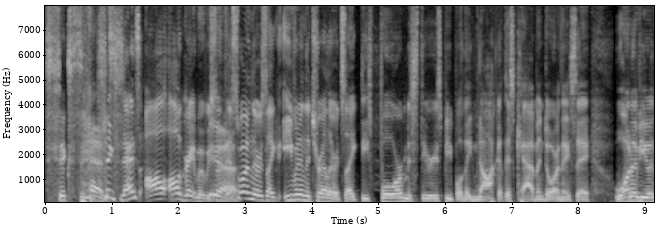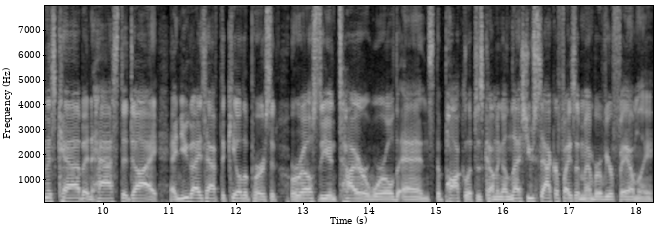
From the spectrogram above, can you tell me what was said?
Six Sense. Six Sense, all all great movies. So this one, there's like even in the trailer, it's like these four mysterious people. They knock at this cabin door and they say, "One of you in this cabin has to die, and you guys have to kill the person, or else the entire world ends. The apocalypse is coming unless you sacrifice a member of your family."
